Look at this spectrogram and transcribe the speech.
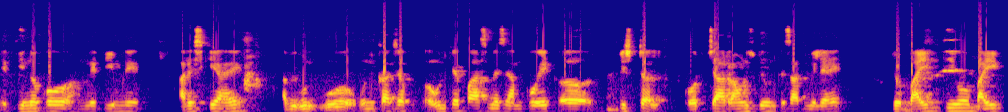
ये तीनों को हमने टीम ने अरेस्ट किया है। अभी उन, वो, उनका जब उनके पास में से हमको एक पिस्टल और चार राउंड्स भी उनके साथ मिले हैं। जो बाइक थी वो बाइक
